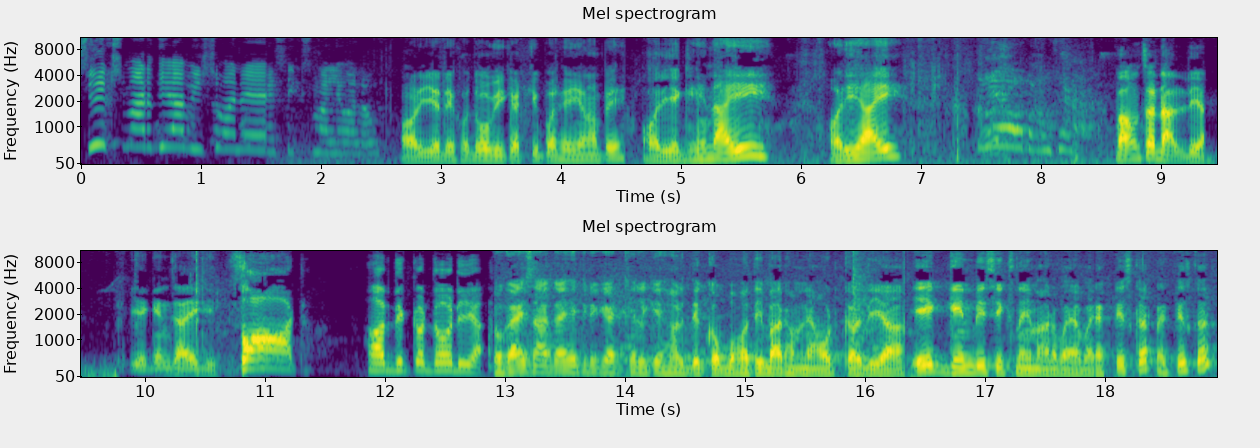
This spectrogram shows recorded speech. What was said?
सिक्स मार दिया विश्व ने। सिक्स मारने वाला हूँ। और ये देखो दो विकेट कीपर है यहाँ पे। और ये गेंद आई और ये आई। बाउंसर डाल दिया। ये गेंद जाएगी शॉट हार्दिक को दो दिया। तो गाइस आ गए हैं क्रिकेट खेल के। हार्दिक को बहुत ही बार हमने आउट कर दिया। एक गेंद भी सिक्स नहीं मार पाया भाई। प्रैक्टिस कर प्रैक्टिस कर।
